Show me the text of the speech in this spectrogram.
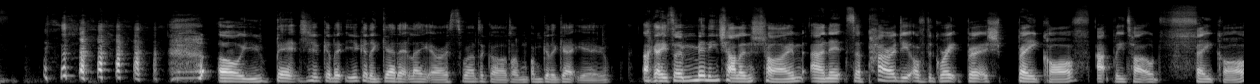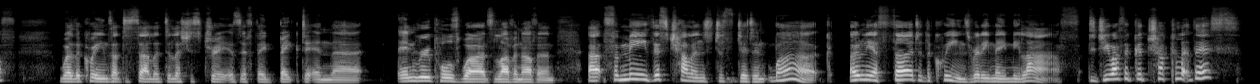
oh, you bitch! You're gonna you're gonna get it later. I swear to God, I'm I'm gonna get you. Okay, so mini challenge time, and it's a parody of the Great British Bake Off, aptly titled Fake Off, where the queens had to sell a delicious treat as if they baked it in their, in RuPaul's words, love and oven. Uh, for me, this challenge just didn't work. Only a third of the queens really made me laugh. Did you have a good chuckle at this?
